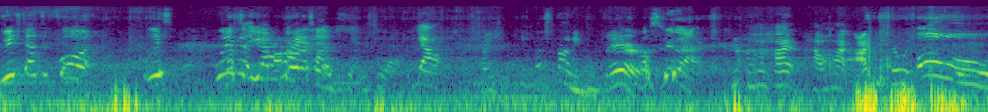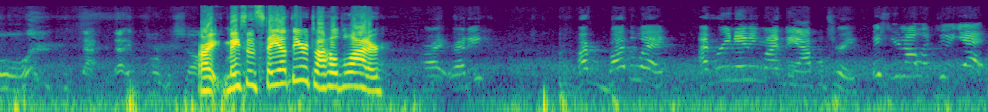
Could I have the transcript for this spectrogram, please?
We just have to pull. We, we Let's say you have to throw it as high as you can. Let's do that. Yeah. That's not even fair. Let's do that. You know how high, how high I can throw it? Oh! That, that absorbed the shot. All right, Mason, stay up there until I hold the ladder. All right, ready? I'm, by the way, I'm renaming mine the apple tree. Mason, you're not allowed to do it yet.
